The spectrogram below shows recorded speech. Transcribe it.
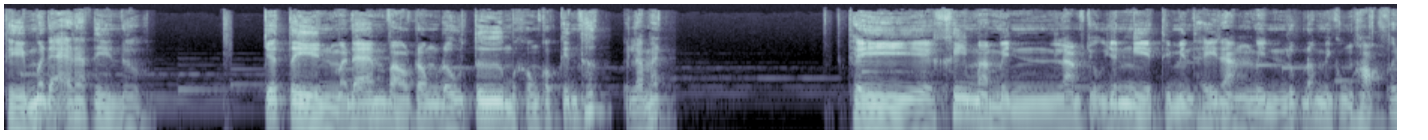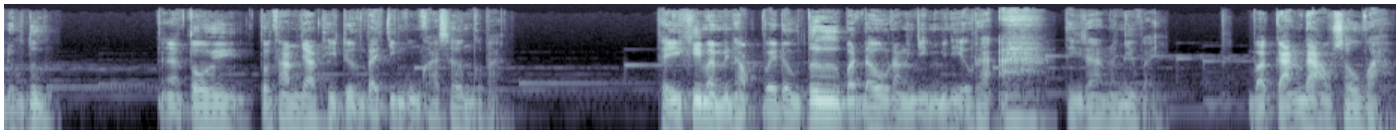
thì mới đẻ ra tiền được. Chứ tiền mà đem vào trong đầu tư mà không có kiến thức là mất thì khi mà mình làm chủ doanh nghiệp thì mình thấy rằng mình lúc đó mình cũng học về đầu tư. À, tôi tôi tham gia thị trường tài chính cũng khá sớm các bạn. Thì khi mà mình học về đầu tư bắt đầu rằng gì mình hiểu ra à thì ra nó như vậy. Và càng đào sâu vào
